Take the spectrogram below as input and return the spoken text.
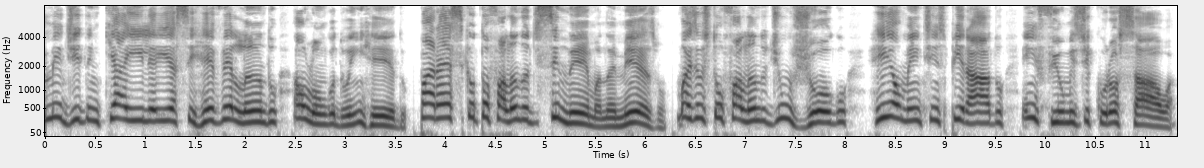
medida em que a ilha ia se revelando ao longo do enredo. Parece que eu estou falando de cinema, não é mesmo? Mas eu estou falando de um jogo realmente inspirado em filmes de Kurosawa.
